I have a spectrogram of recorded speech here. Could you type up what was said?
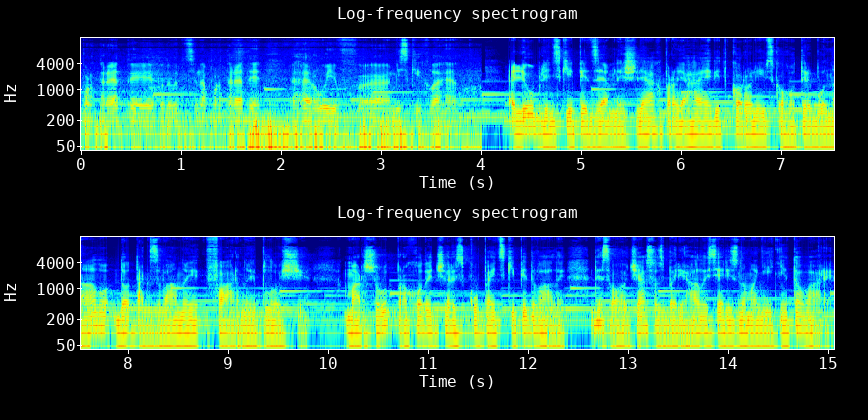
портрети, подивитися на портрети героїв е, міських легенд. Люблінський підземний шлях пролягає від королівського трибуналу до так званої фарної площі. Маршрут проходить через купецькі підвали, де свого часу зберігалися різноманітні товари.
